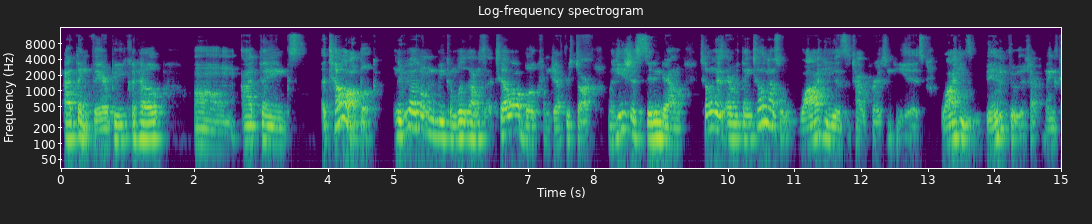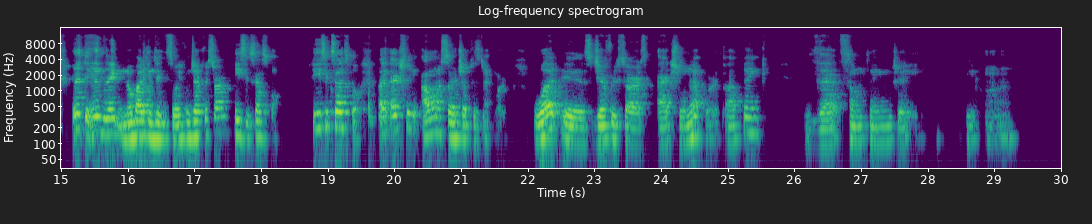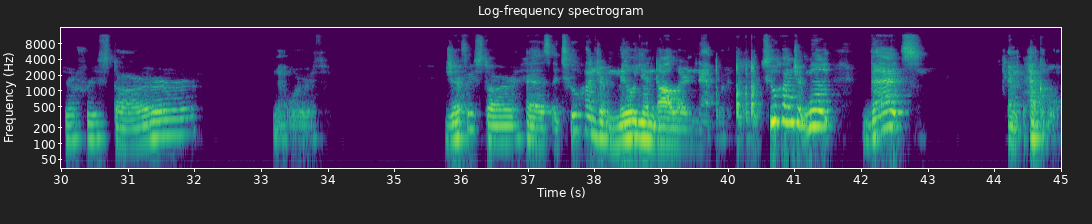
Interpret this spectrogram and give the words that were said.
I think therapy could help. Um, I think a tell-all book if you guys want me to be completely honest, a tell-all book from Jeffree Star when he's just sitting down, telling us everything, telling us why he is the type of person he is, why he's been through the type of things. But at the end of the day, nobody can take this away from Jeffree Star. He's successful. He's successful. Like actually, I want to search up his net worth. What is Jeffree Star's actual net worth? I think that's something J. Jeffree Star net worth. Jeffree Star has a $200 million net worth. 200 million, that's impeccable.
